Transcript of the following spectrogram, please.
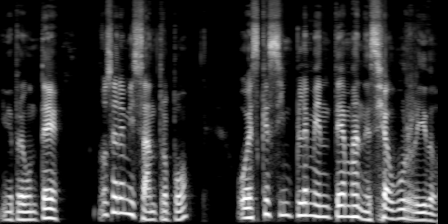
Y me pregunté, ¿no seré misántropo? ¿O es que simplemente amanecí aburrido?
